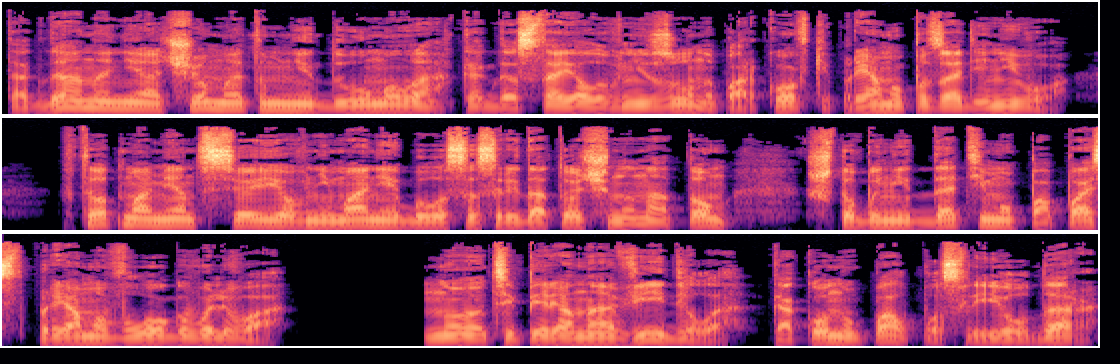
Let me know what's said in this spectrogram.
Тогда она ни о чем этом не думала, когда стояла внизу на парковке прямо позади него — в тот момент все ее внимание было сосредоточено на том, чтобы не дать ему попасть прямо в логово льва. Но теперь она видела, как он упал после ее удара.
